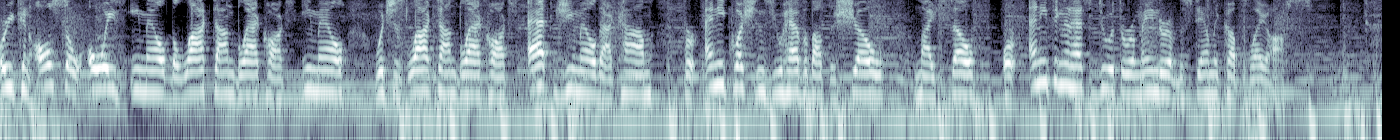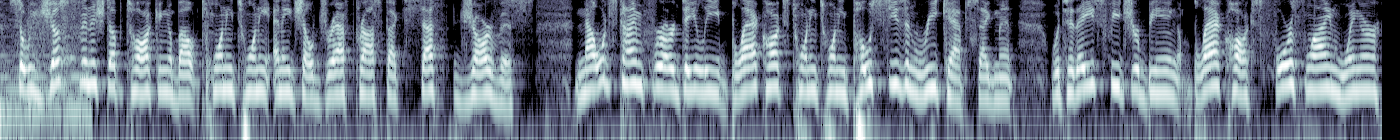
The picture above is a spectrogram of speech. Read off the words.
or you can also always email the Locked On Blackhawks email, which is lockedonblackhawks at gmail.com for any questions you have about the show, myself, or anything that has to do with the remainder of the Stanley Cup playoffs. So we just finished up talking about 2020 NHL draft prospect Seth Jarvis. Now it's time for our daily Blackhawks 2020 postseason recap segment, with today's feature being Blackhawks fourth line winger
